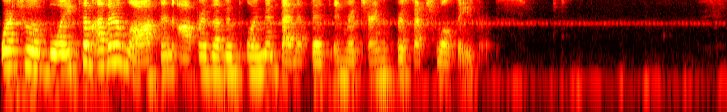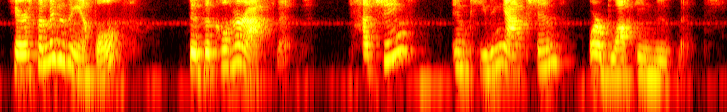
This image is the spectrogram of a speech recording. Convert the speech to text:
or to avoid some other loss and offers of employment benefits in return for sexual favors. Here are some examples. Physical harassment, touching, impeding actions, or blocking movements.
